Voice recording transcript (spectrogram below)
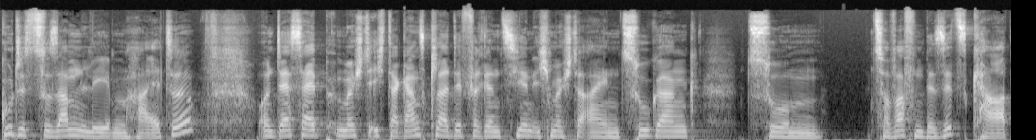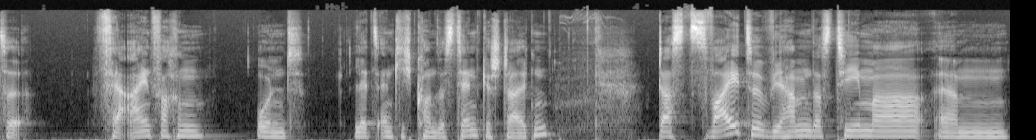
gutes Zusammenleben halte. Und deshalb möchte ich da ganz klar differenzieren. Ich möchte einen Zugang zum, zur Waffenbesitzkarte vereinfachen und letztendlich konsistent gestalten. Das zweite, wir haben das Thema ähm,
